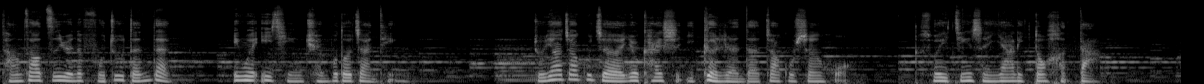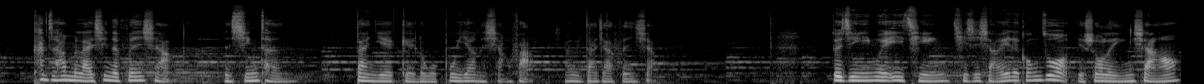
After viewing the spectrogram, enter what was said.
长照资源的辅助等等。因为疫情全部都暂停，主要照顾者又开始一个人的照顾生活，所以精神压力都很大。看着他们来信的分享，很心疼，但也给了我不一样的想法，想与大家分享。最近因为疫情，其实小 A 的工作也受了影响哦。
